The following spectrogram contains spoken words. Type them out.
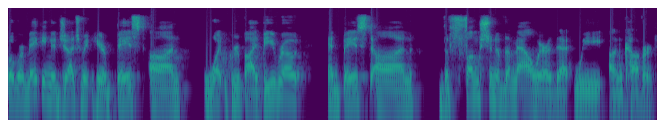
but we're making a judgment here based on what Group IB wrote and based on the function of the malware that we uncovered.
